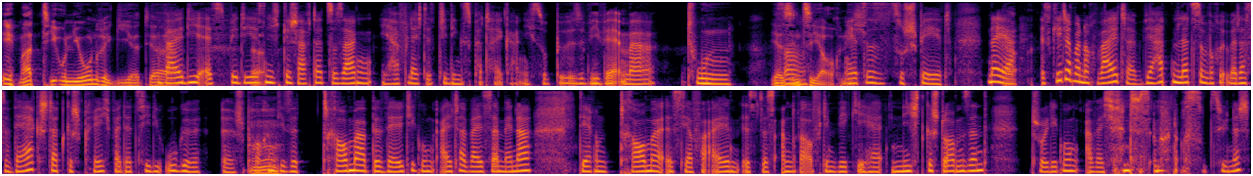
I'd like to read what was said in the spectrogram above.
Eben. hat die Union regiert. Ja. Weil die SPD ja. es nicht geschafft hat zu sagen, ja, vielleicht ist die Linkspartei gar nicht so böse, wie wir immer tun ja, so. sind sie ja auch nicht. Jetzt ist es zu spät. Naja, ja. es geht aber noch weiter. Wir hatten letzte Woche über das Werkstattgespräch bei der CDU gesprochen, mhm. diese Traumabewältigung alter weißer Männer, deren Trauma es ja vor allem ist, dass andere auf dem Weg hierher nicht gestorben sind. Entschuldigung, aber ich finde es immer noch so zynisch.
